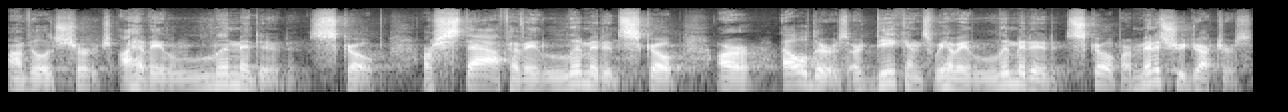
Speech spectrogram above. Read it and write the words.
on Village Church. I have a limited scope. Our staff have a limited scope. Our elders, our deacons, we have a limited scope. Our ministry directors,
